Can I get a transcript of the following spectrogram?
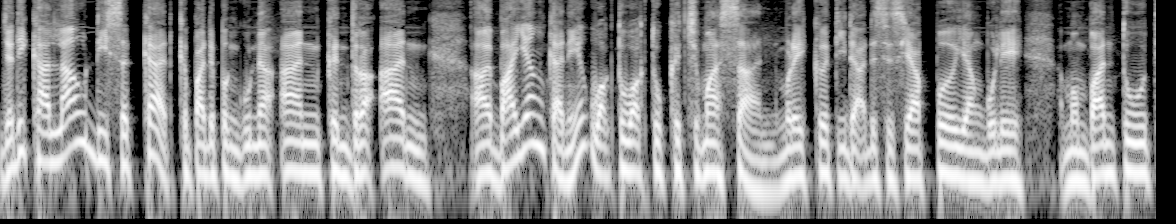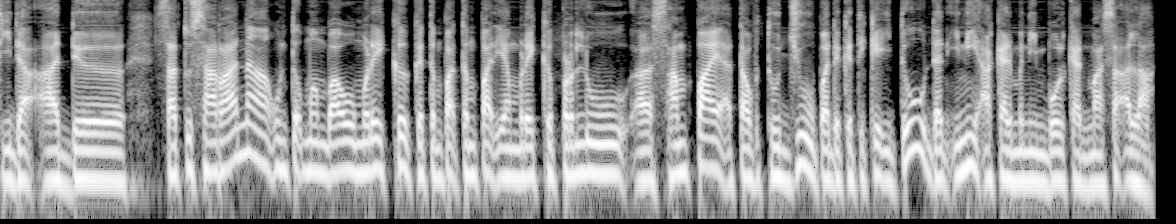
Jadi kalau disekat kepada penggunaan kenderaan uh, bayangkan ya waktu-waktu kecemasan mereka tidak ada sesiapa yang boleh membantu tidak ada satu sarana untuk membawa mereka ke tempat-tempat yang mereka perlu uh, sampai atau tuju pada ketika itu dan ini akan menimbulkan masalah.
